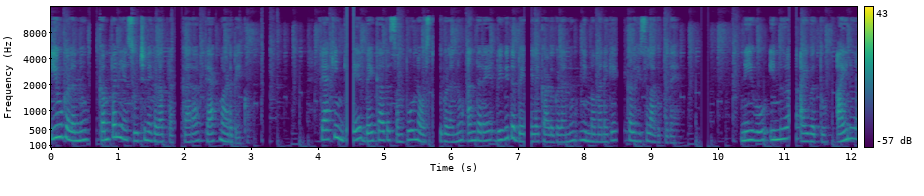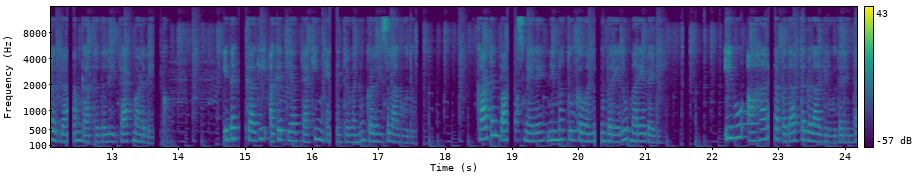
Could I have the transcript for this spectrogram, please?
ಇವುಗಳನ್ನು ಕಂಪನಿಯ ಸೂಚನೆಗಳ ಪ್ರಕಾರ ಪ್ಯಾಕ್ ಮಾಡಬೇಕು. ಪ್ಯಾಕಿಂಗ್ಗೆ ಬೇಕಾದ ಸಂಪೂರ್ಣ ವಸ್ತುಗಳನ್ನು, ಅಂದರೆ ವಿವಿಧ ಬೇಳೆಕಾಳುಗಳನ್ನು ನಿಮ್ಮ ಮನೆಗೆ ಕಳುಹಿಸಲಾಗುತ್ತದೆ. ನೀವು ಇನ್ನೂರ ಐವತ್ತು ಐನೂರ ಗ್ರಾಂ ಗಾತ್ರದಲ್ಲಿ ಪ್ಯಾಕ್ ಮಾಡಬೇಕು. ಇದಕ್ಕಾಗಿ ಅಗತ್ಯ ಪ್ಯಾಕಿಂಗ್ ಯಂತ್ರವನ್ನು ಕಳುಹಿಸಲಾಗುವುದು. ಕಾಟನ್ ಬಾಕ್ಸ್ ಮೇಲೆ ನಿಮ್ಮ ತೂಕವನ್ನು ಬರೆಯಲು ಮರೆಯಬೇಡಿ. ಇವು ಆಹಾರ ಪದಾರ್ಥಗಳಾಗಿರುವುದರಿಂದ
